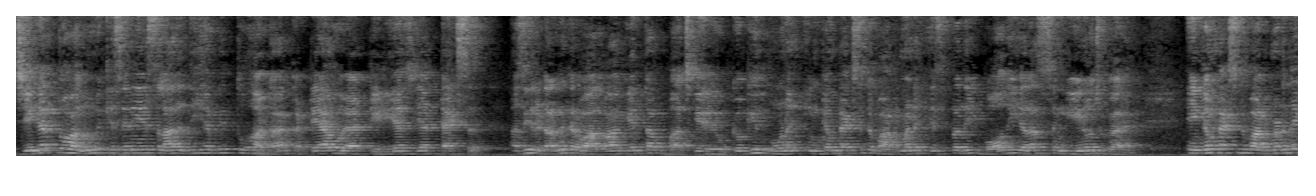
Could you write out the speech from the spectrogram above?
ਜੇਕਰ ਤੁਹਾਨੂੰ ਵੀ ਕਿਸੇ ਨੇ ਇਹ ਸਲਾਹ ਦਿੱਤੀ ਹੈ ਵੀ ਤੁਹਾਡਾ ਕੱਟਿਆ ਹੋਇਆ TDS ਜਾਂ ਟੈਕਸ ਅਸੀਂ ਰਿਟਰਨ ਕਰਵਾ ਲਵਾਂਗੇ ਤਾਂ ਬਚ ਕੇ ਰਹੋ, ਕਿਉਂਕਿ ਹੁਣ ਇਨਕਮ ਟੈਕਸ ਡਿਪਾਰਟਮੈਂਟ ਇਸ ਪ੍ਰਤੀ ਬਹੁਤ ਹੀ ਜ਼ਿਆਦਾ ਸੰਗੀਨ ਹੋ ਚੁੱਕਾ ਹੈ। ਇਨਕਮ ਟੈਕਸ ਡਿਪਾਰਟਮੈਂਟ ਨੇ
